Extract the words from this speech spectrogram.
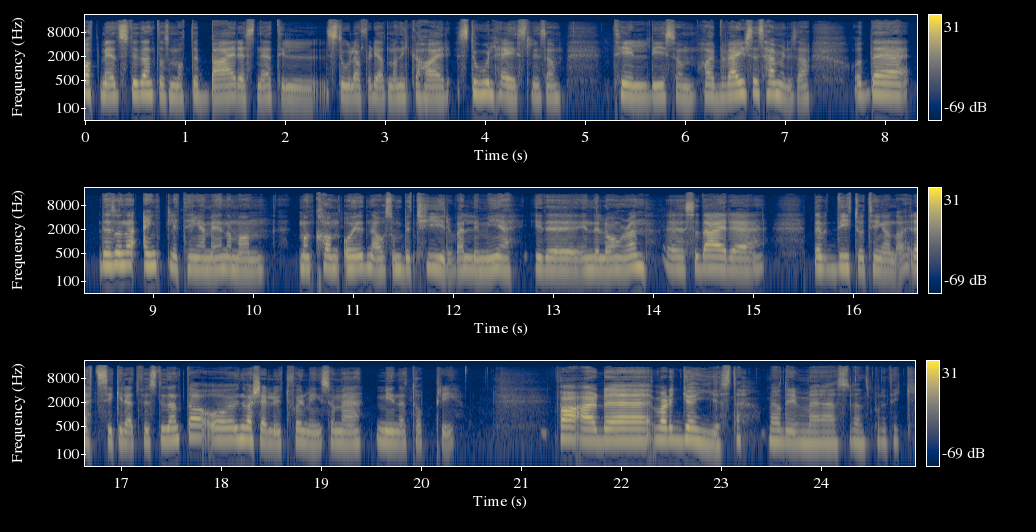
hatt medstudenter som måtte bæres ned til stoler fordi at man ikke har stolheis liksom, til de som har bevegelseshemmelser. Og det, det er sånne enkle ting jeg mener man man kan ordne, og som betyr veldig mye i the, in the long run. Eh, så er, eh, det er de to tingene, da. Rettssikkerhet for studenter og universell utforming, som er mine topp-pri. Hva, hva, er det gøyeste med å drive med studentpolitikk?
